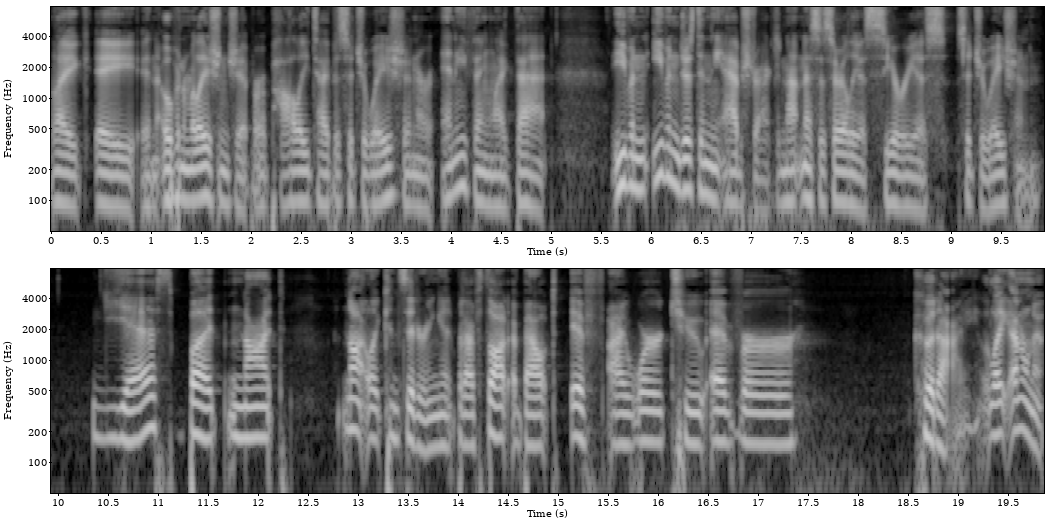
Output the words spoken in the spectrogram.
like a an open relationship or a poly type of situation or anything like that? Even even just in the abstract, not necessarily a serious situation. Yes, but not not like considering it, but I've thought about if I were to ever could I? Like I don't know.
